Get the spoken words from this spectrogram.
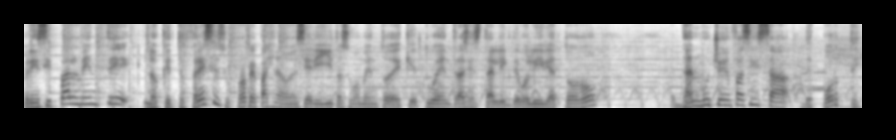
Principalmente lo que te ofrece su propia página, donde decía Dieguito hace un momento de que tú entras y está el link de Bolivia, todo. Dan mucho énfasis a deporte,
